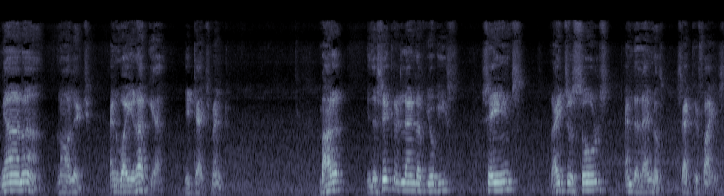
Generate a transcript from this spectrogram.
Jnana, knowledge, and Vairagya, detachment. Bharat is the sacred land of yogis, saints, righteous souls, and the land of sacrifice.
